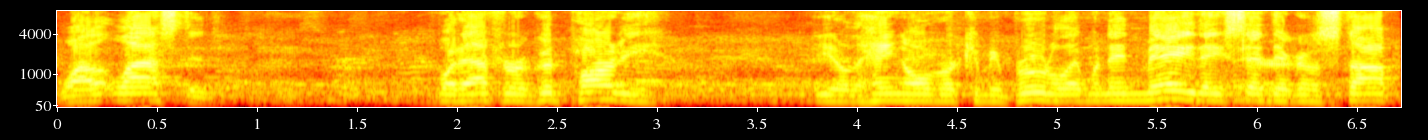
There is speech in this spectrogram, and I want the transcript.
while it lasted. But after a good party, you know, the hangover can be brutal. And when in May they said they're going to stop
